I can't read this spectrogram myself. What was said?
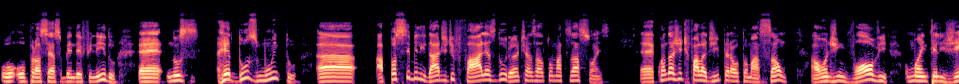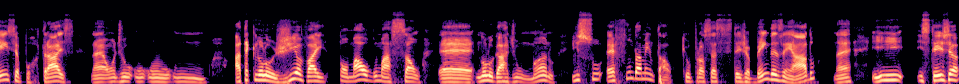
o, o, processo bem definido é, nos reduz muito a possibilidade de falhas durante as automatizações. É, quando a gente fala de hiperautomação, onde envolve uma inteligência por trás, né, onde o, o, um, a tecnologia vai tomar alguma ação é, no lugar de um humano, isso é fundamental, que o processo esteja bem desenhado né, e esteja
